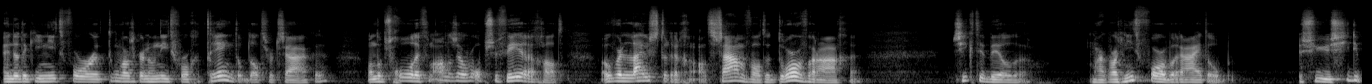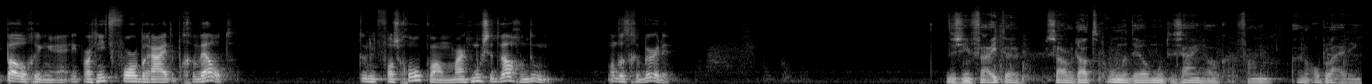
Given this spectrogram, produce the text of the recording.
En dat ik hier niet voor, toen was ik er nog niet voor getraind op dat soort zaken. Want op school heb ik van alles over observeren gehad. Over luisteren gehad, samenvatten, doorvragen, ziektebeelden. Maar ik was niet voorbereid op suïcidepogingen. En ik was niet voorbereid op geweld. Toen ik van school kwam. Maar ik moest het wel gaan doen. Want het gebeurde. Dus in feite zou dat onderdeel moeten zijn ook van een opleiding.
